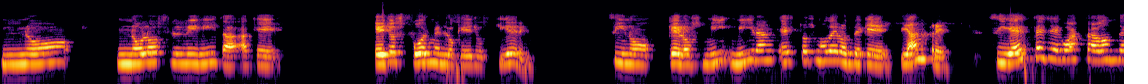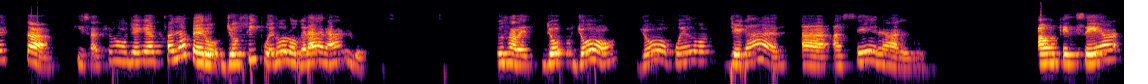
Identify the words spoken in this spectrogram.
no, no los limita a que ellos formen lo que ellos quieren, sino que los mi miran estos modelos de que, diantre, si este llegó hasta donde está, quizás yo no llegue hasta allá, pero yo sí puedo lograr algo. Tú sabes, yo, yo yo puedo llegar a hacer algo, aunque sea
